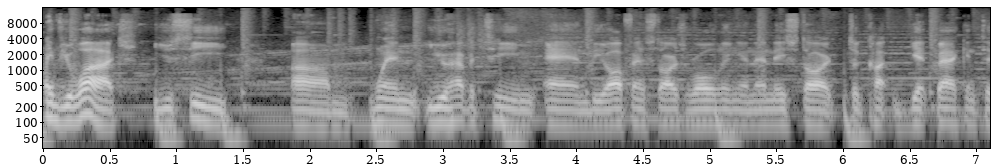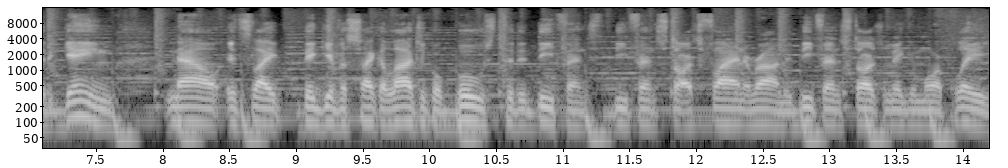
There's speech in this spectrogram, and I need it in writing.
if you watch, you see um, when you have a team and the offense starts rolling and then they start to cut, get back into the game, now it's like they give a psychological boost to the defense. The defense starts flying around, the defense starts making more plays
